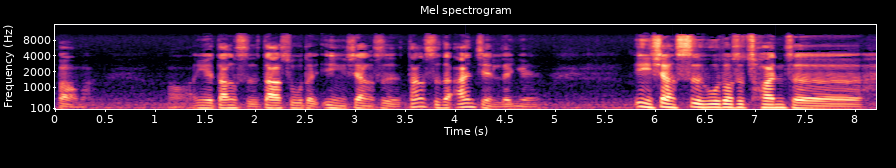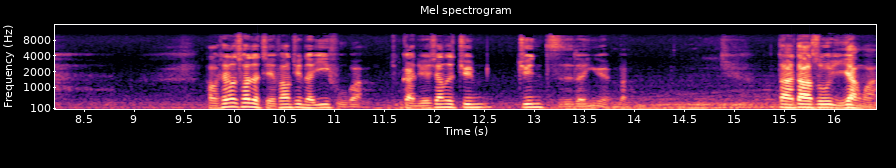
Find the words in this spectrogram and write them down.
报嘛，哦，因为当时大叔的印象是，当时的安检人员印象似乎都是穿着，好像是穿着解放军的衣服吧，就感觉像是军军职人员吧。当然大叔一样嘛，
